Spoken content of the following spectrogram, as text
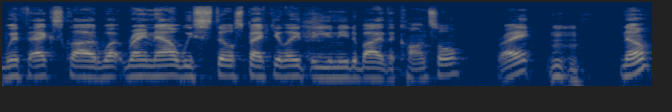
with XCloud. What right now we still speculate that you need to buy the console, right? Mm-mm. No.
